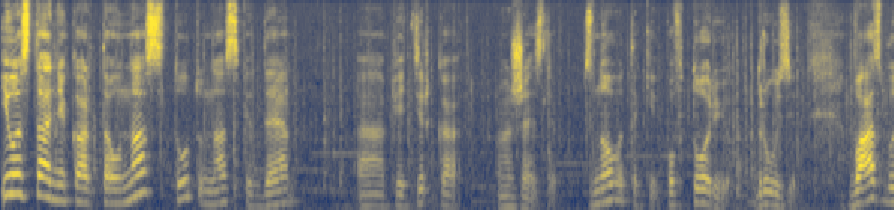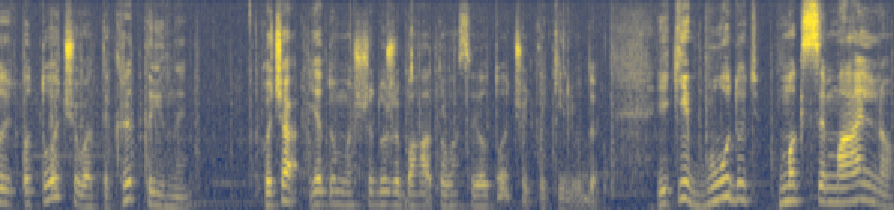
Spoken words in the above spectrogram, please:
І остання карта у нас тут у нас іде е, п'ятірка е, жезлів. Знову таки, повторюю, друзі, вас будуть оточувати критини. Хоча я думаю, що дуже багато вас і оточують такі люди, які будуть максимально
